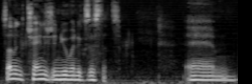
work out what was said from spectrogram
Something changed in human existence. Um,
